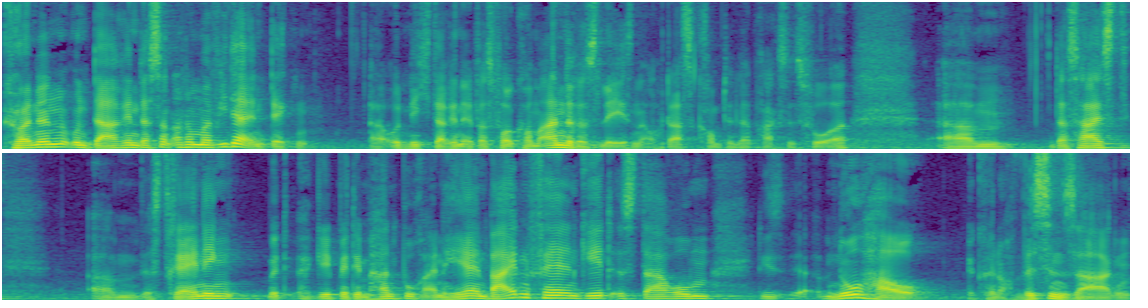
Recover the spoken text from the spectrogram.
können und darin das dann auch nochmal wiederentdecken. Äh, und nicht darin etwas vollkommen anderes lesen. Auch das kommt in der Praxis vor. Ähm, das heißt, ähm, das Training geht mit dem Handbuch einher. In beiden Fällen geht es darum, Know-how, wir können auch Wissen sagen,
